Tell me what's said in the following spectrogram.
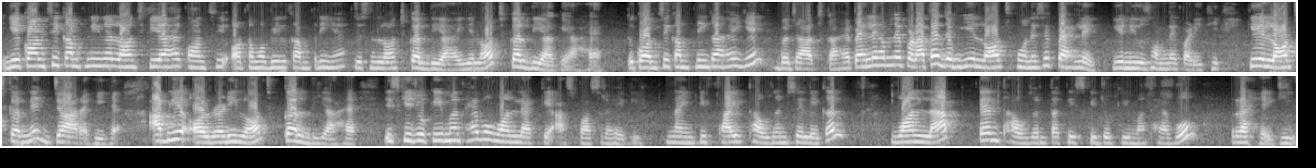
ये कौन सी कंपनी ने लॉन्च किया है? कौन सी ऑटोमोबाइल कंपनी है जिसने लॉन्च कर दिया है? ये लॉन्च कर दिया गया है। तो कौन सी कंपनी का है? ये बजाज का है। पहले हमने पढ़ा था, जब ये लॉन्च होने से पहले ये न्यूज़ हमने पढ़ी थी कि ये लॉन्च करने जा रही है। अब ये ऑलरेडी लॉन्च कर दिया है। इसकी जो कीमत है, वो वन लाख के आसपास रहेगी। नाइन्टी फाइव थाउज़ेंड से लेकर वन लाख टेन थाउज़ेंड तक इसकी जो कीमत है, वो रहेगी।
